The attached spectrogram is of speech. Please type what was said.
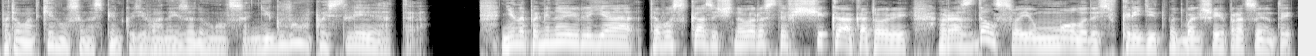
Потом откинулся на спинку дивана и задумался, не глупость ли это? Не напоминаю ли я того сказочного ростовщика, который раздал свою молодость в кредит под большие проценты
